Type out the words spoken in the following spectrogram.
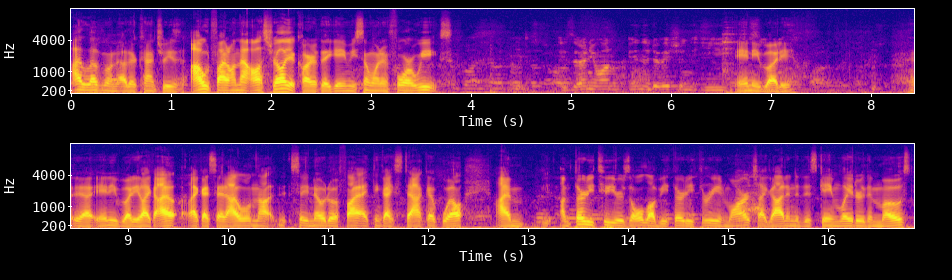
I, love going to other countries. I would fight on that Australia card if they gave me someone in four weeks. Is there anyone in the division? Anybody. Yeah, anybody. Like I, like I said, I will not say no to a fight. I think I stack up well. I'm, I'm 32 years old. I'll be 33 in March. I got into this game later than most.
